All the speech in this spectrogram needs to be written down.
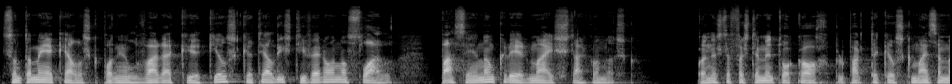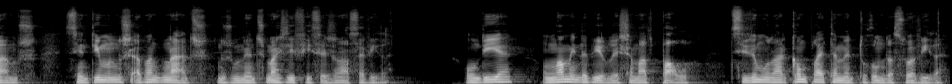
são também aquelas que podem levar a que aqueles que até ali estiveram ao nosso lado passem a não querer mais estar connosco. Quando este afastamento ocorre por parte daqueles que mais amamos, sentimos-nos abandonados nos momentos mais difíceis da nossa vida. Um dia, um homem da Bíblia chamado Paulo decidiu mudar completamente o rumo da sua vida.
